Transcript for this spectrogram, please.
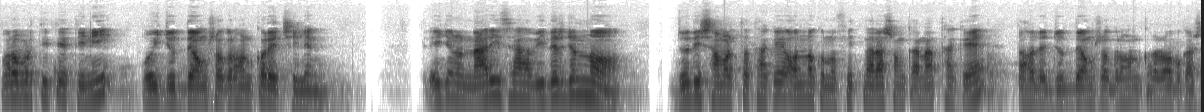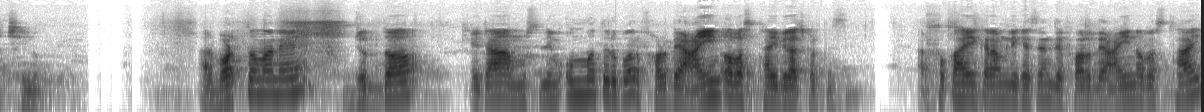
পরবর্তীতে তিনি ওই যুদ্ধে অংশগ্রহণ করেছিলেন। এই জন্য নারী সাহাবিদের জন্য যদি সামর্থ্য থাকে, অন্য কোনো ফিতনার আশঙ্কা না থাকে, তাহলে যুদ্ধে অংশগ্রহণ করার অবকাশ ছিল। আর বর্তমানে যুদ্ধ এটা মুসলিম উম্মতের উপর ফর্দে আইন অবস্থায় বিরাজ করতেছে। আর ফোকাহাই কারাম লিখেছেন যে, ফর্দে আইন অবস্থায়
